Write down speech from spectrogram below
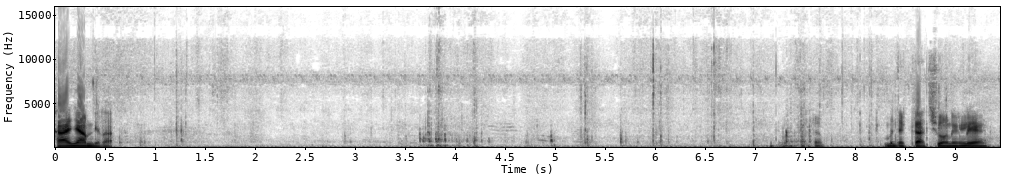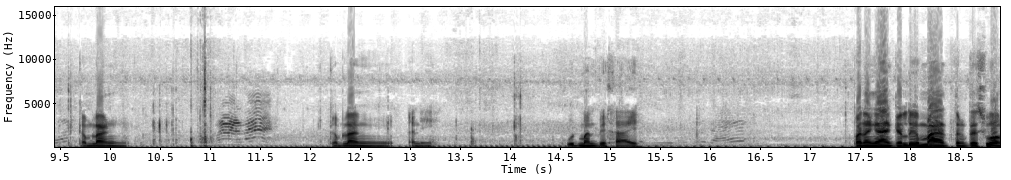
ขายยามนี่ละครับบรรยากาศช่วงแรงๆกำลังกำลังอันนี้กุดมันไปขายพนักงานก็เริ่มมาตั้งแต่ช่วง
